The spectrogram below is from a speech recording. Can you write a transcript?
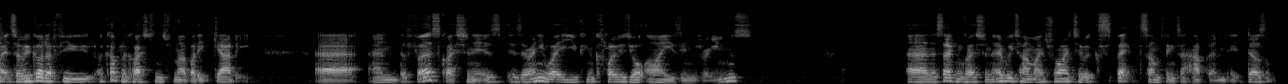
Right, so we've got a few, a couple of questions from our buddy Gabby. Uh, and the first question is Is there any way you can close your eyes in dreams? And the second question Every time I try to expect something to happen, it doesn't.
